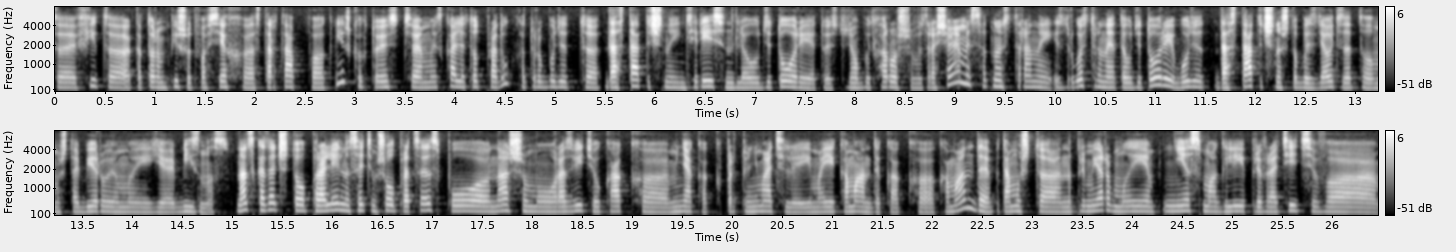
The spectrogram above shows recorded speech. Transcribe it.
fit, о котором пишут во всех э, стартап-книжках, то есть э, мы искали тот продукт, который будет э, достаточно интересен для аудитории, то есть у него будет хорошая возвращаемость с одной стороны, и с другой стороны этой аудитории будет достаточно, чтобы сделать из этого масштабируемый бизнес. Надо сказать, что параллельно с этим шел процесс по нашему развитию как меня как предпринимателя и моей команды как команды, потому что, например, мы не смогли превратить в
